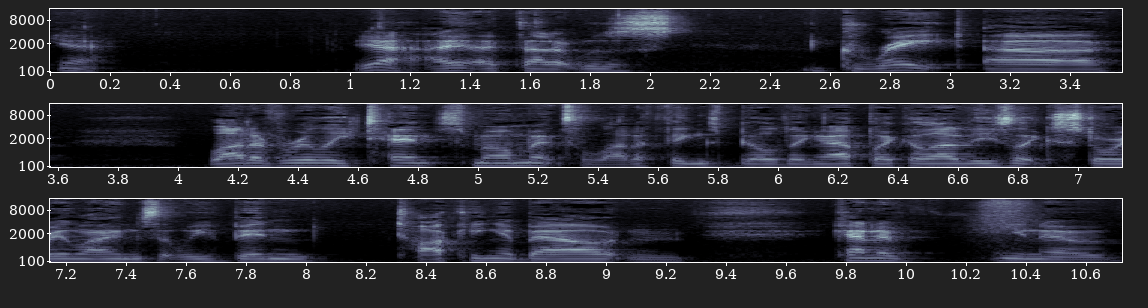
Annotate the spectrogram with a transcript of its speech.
yeah, yeah, I, I thought it was great. Uh, a lot of really tense moments, a lot of things building up, like a lot of these like storylines that we've been talking about, and kind of you know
